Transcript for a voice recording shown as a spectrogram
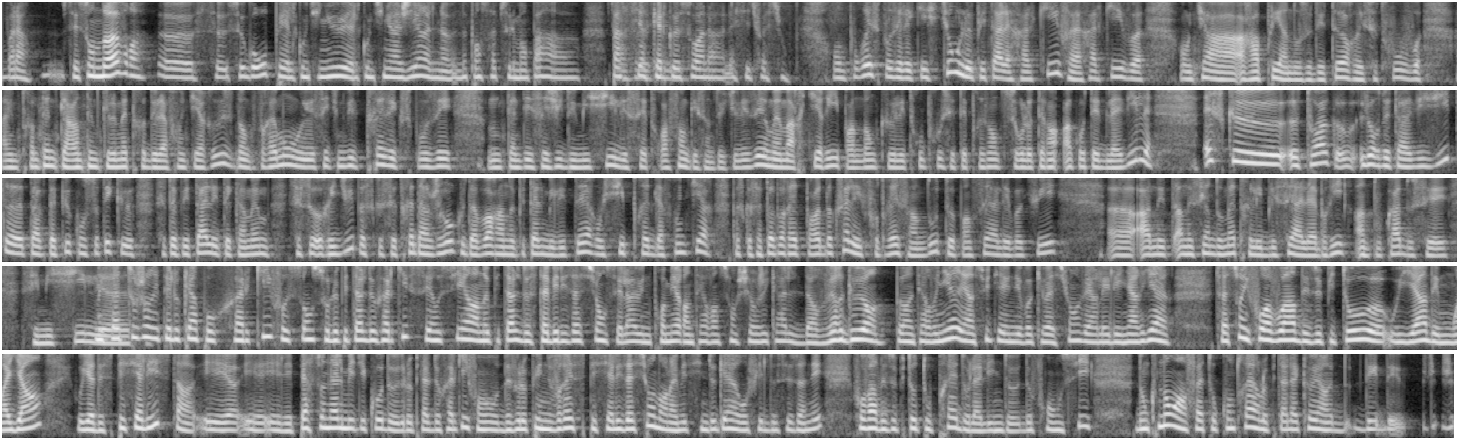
voilà, c'est son œuvre, ce, groupe, et elle continue, elle continue à agir, elle ne, pense absolument pas à partir, quelle que soit la, situation. On pourrait se poser la question, l'hôpital Kharkiv, Kharkiv, on tient à rappeler à nos auditeurs, il se trouve à une trentaine, quarantaine de kilomètres de la frontière russe, donc vraiment, c'est une ville très exposé hum, quand il s'agit de missiles C-300 qui sont utilisés, ou même artillerie pendant que les troupes russes étaient présentes sur le terrain à côté de la ville. Est-ce que euh, toi, lors de ta visite, tu as, pu constater que cet hôpital était quand même, c'est réduit parce que c'est très dangereux que d'avoir un hôpital militaire aussi près de la frontière, parce que ça peut paraître paradoxal et il faudrait sans doute penser à l'évacuer euh, en, essayant de mettre les blessés à l'abri, en tout cas de ces, ces missiles. Mais ça a euh, toujours été le cas pour Kharkiv, au sens où l'hôpital de Kharkiv, c'est aussi un hôpital de stabilisation. C'est là une première intervention chirurgicale d'envergure peut intervenir et ensuite il y a une évacuation vers les lignes arrière. De toute façon, il faut avoir des hôpitaux où il y a des moyens, où il y a des spécialistes et, les personnels médicaux de, l'hôpital de Kharkiv ont développé une vraie spécialisation dans la médecine de guerre au fil de ces années. Il faut avoir des hôpitaux tout près de la ligne de, front aussi. Donc non, en fait, au contraire, l'hôpital accueille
